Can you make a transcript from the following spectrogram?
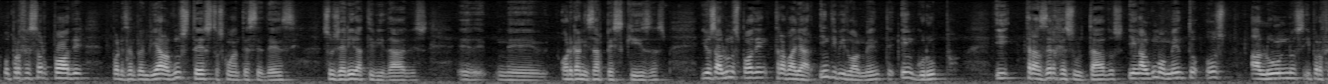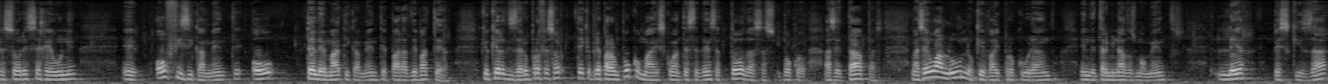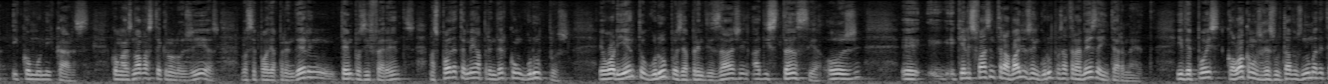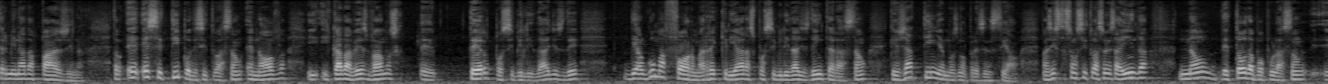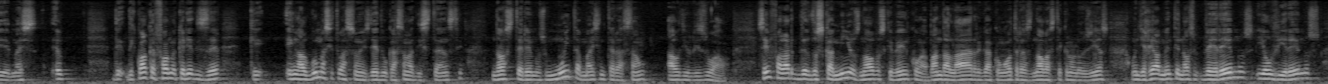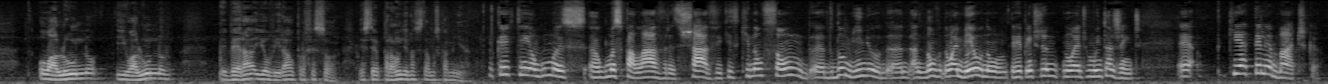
O professor pode, por exemplo, enviar alguns textos com antecedência, sugerir atividades, eh, eh, organizar pesquisas. E os alunos podem trabalhar individualmente, em grupo, e trazer resultados. E em algum momento os alunos e professores se reúnem eh, ou fisicamente ou telematicamente para debater. O que eu quero dizer, o professor tem que preparar um pouco mais com antecedência todas as, um pouco as etapas, mas é o aluno que vai procurando em determinados momentos ler, pesquisar e comunicar-se. Com as novas tecnologias, você pode aprender em tempos diferentes, mas pode também aprender com grupos. Eu oriento grupos de aprendizagem à distância hoje, eh, que eles fazem trabalhos em grupos através da internet e depois colocam os resultados numa determinada página. Então, esse tipo de situação é nova e, e cada vez vamos eh, ter possibilidades de de alguma forma, recriar as possibilidades de interação que já tínhamos no presencial. Mas estas são situações ainda não de toda a população, mas eu, de, de qualquer forma, eu queria dizer que em algumas situações de educação à distância, nós teremos muita mais interação audiovisual. Sem falar de, dos caminhos novos que vêm com a banda larga, com outras novas tecnologias, onde realmente nós veremos e ouviremos o aluno e o aluno verá e ouvirá o professor. Este é para onde nós estamos caminhando. Eu creio que tem algumas, algumas palavras-chave que, que não são é, do domínio, é, não, não é meu, não, de repente não é de muita gente. É, que é telemática.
